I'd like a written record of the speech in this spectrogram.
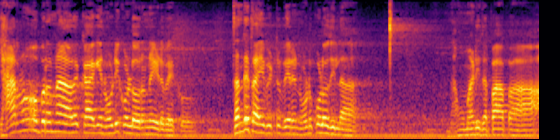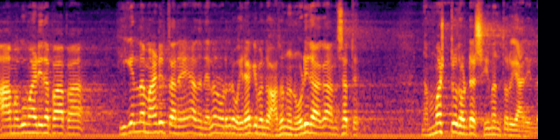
ಯಾರನ್ನೋ ಒಬ್ಬರನ್ನ ಅದಕ್ಕಾಗಿ ನೋಡಿಕೊಳ್ಳೋರನ್ನು ಇಡಬೇಕು. ತಂದೆ ತಾಯಿ ಬಿಟ್ಟು ಬೇರೆ ನೋಡ್ಕೊಳ್ಳೋದಿಲ್ಲ. ನಾವು ಮಾಡಿದ ಪಾಪ, ಆ ಮಗು ಮಾಡಿದ ಪಾಪ. ಹೀಗೆಲ್ಲ ಮಾಡಿರ್ತಾನೆ, ಅದನ್ನೆಲ್ಲ ನೋಡಿದ್ರೆ ವೈರಾಗ್ಯ ಬಂದು ಅದನ್ನು ನೋಡಿದಾಗ ಅನಿಸತ್ತೆ. ನಮ್ಮಷ್ಟು ದೊಡ್ಡ ಶ್ರೀಮಂತರು ಯಾರಿಲ್ಲ.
